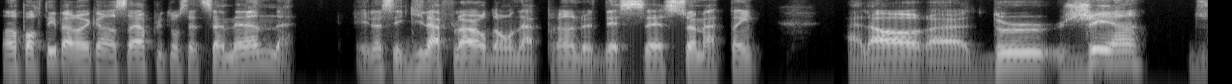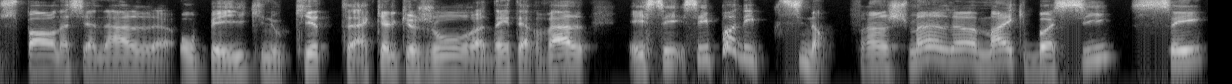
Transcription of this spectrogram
emporté par un cancer plus tôt cette semaine. Et là, c'est Guy Lafleur dont on apprend le décès ce matin. Alors, euh, deux géants du sport national euh, au pays qui nous quittent à quelques jours d'intervalle. Et c'est c'est pas des petits noms. Franchement, là, Mike Bossy, c'est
